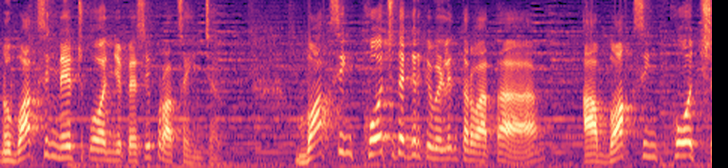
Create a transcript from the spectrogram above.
నువ్వు బాక్సింగ్ నేర్చుకో అని చెప్పేసి ప్రోత్సహించారు. బాక్సింగ్ కోచ్ దగ్గరికి వెళ్ళిన తర్వాత ఆ బాక్సింగ్ కోచ్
